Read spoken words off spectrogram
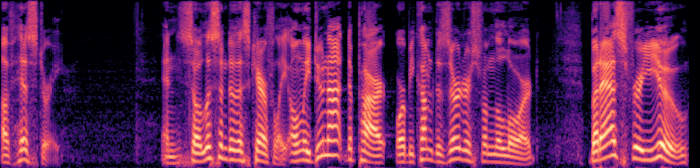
of history. And so listen to this carefully. Only do not depart or become deserters from the Lord. But as for you,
